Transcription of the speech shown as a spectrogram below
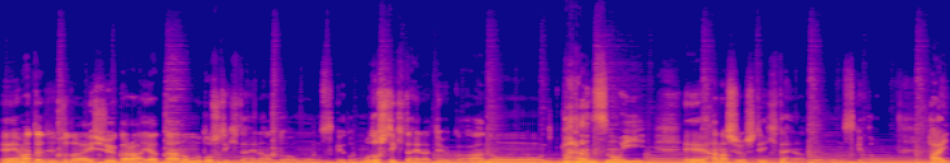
えーまたちょっと来週からやあの戻していきたいなとは思うんですけど戻していきたいなというか、あのーバランスのいい、えー話をしていきたいなと思うんですけど。はい、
